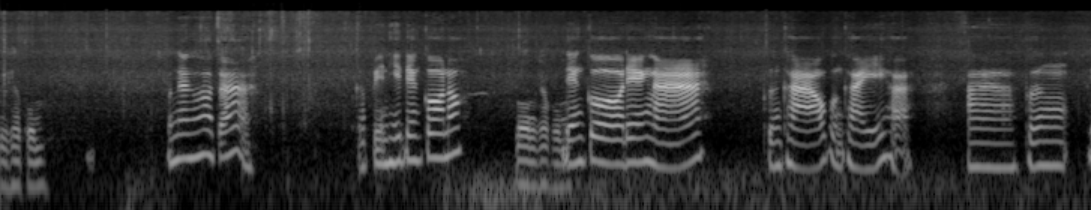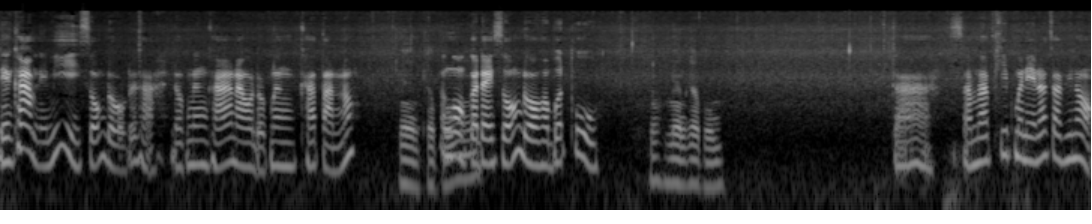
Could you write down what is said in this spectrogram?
นี่ครับผมผลงานของเราจ้าก็เป็นเฮ็ดแดงกอเนาะแม่นครับผมแดงกอแดงหนาเผืองขาวเผืองไข่ค่ะ อ่าเผืองแดงข้ามนี่มีสองดอกด้วยค่ะ ดอกหนึ่งขาเนาดอกหนึ่งขาตันเนาะแม่นครับผแล้วมงอกกระไดสองดอกค่ะเบิดผู้เนาะแม่นครับผมจ้าสำหรับคลิปมื้อนี้เนาะจ้าพี่น้อง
